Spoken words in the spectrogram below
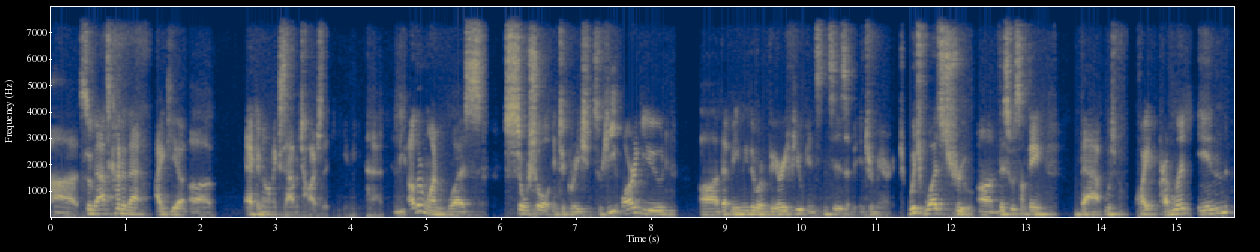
Uh, so that's kind of that idea of economic sabotage that had. And the other one was social integration. So he argued uh, that mainly there were very few instances of intermarriage, which was true. Um, this was something that was quite prevalent in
